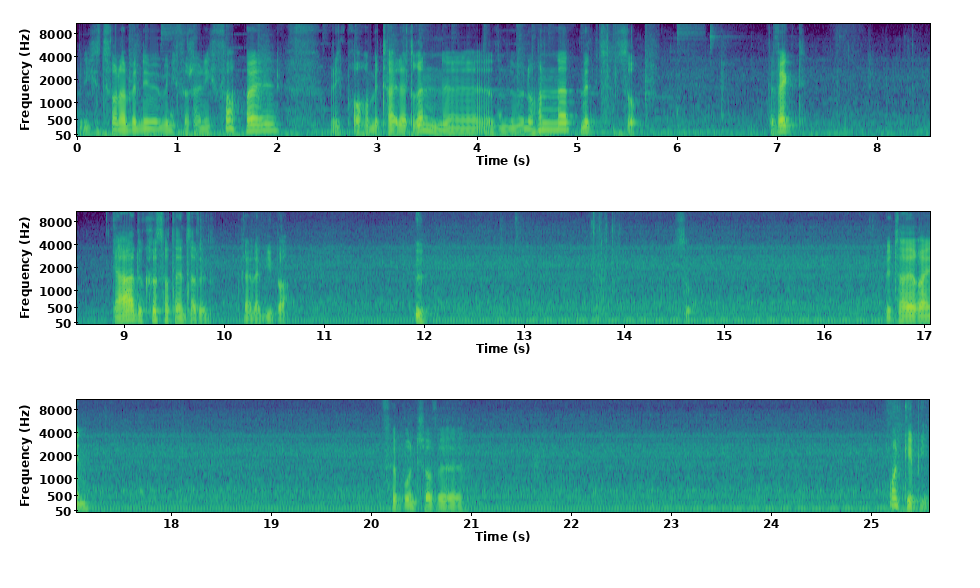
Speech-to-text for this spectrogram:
Wenn ich jetzt 200 mitnehme, bin ich wahrscheinlich voll. Und ich brauche Metall da drin. Ne? Also nehmen wir nur 100 mit. So. Perfekt. Ja, du kriegst noch deinen Sattel, kleiner Biber. Öh. So. Metall rein. Verbundstoffe und gib ihm.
